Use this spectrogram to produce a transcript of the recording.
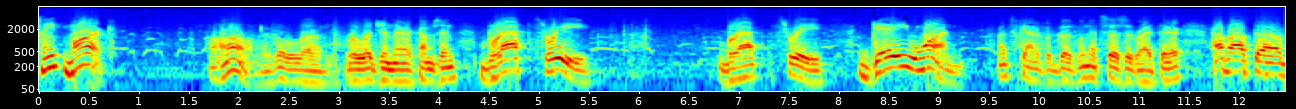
St. Mark? Oh, a little uh, religion there comes in. Brat 3. Brat 3. Gay 1. That's kind of a good one. That says it right there. How about uh,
